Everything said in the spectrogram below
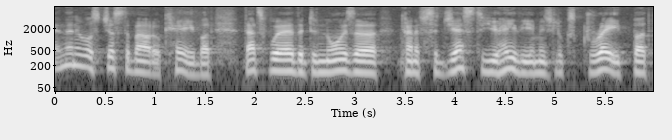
and then it was just about okay. But that's where the denoiser kind of suggests to you, hey, the image looks great, but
